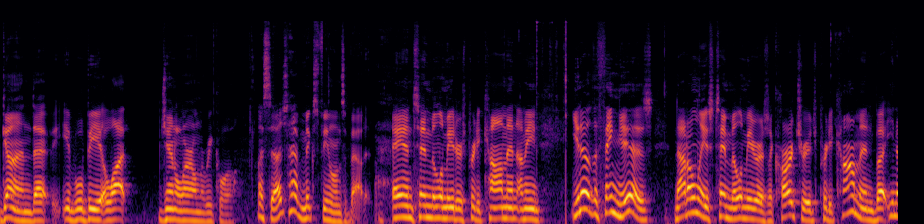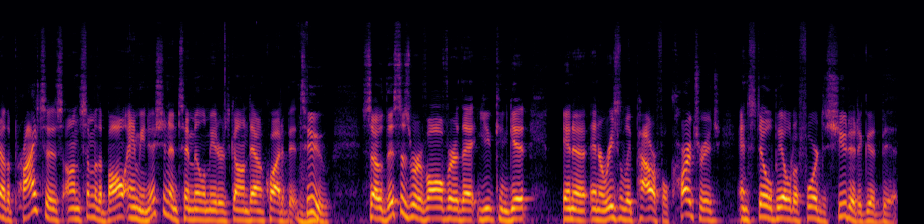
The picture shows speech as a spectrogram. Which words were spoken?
gun that it will be a lot gentler on the recoil. I said, I just have mixed feelings about it. And 10 millimeter is pretty common. I mean, you know, the thing is, not only is 10 millimeter as a cartridge pretty common, but you know, the prices on some of the ball ammunition in 10 millimeter has gone down quite a bit too. Mm-hmm. So this is a revolver that you can get in a, in a reasonably powerful cartridge and still be able to afford to shoot it a good bit.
